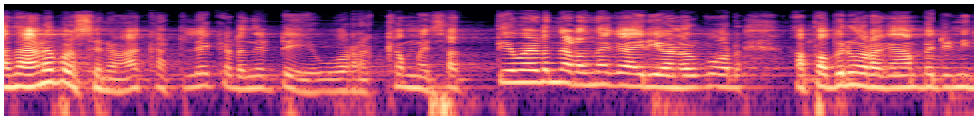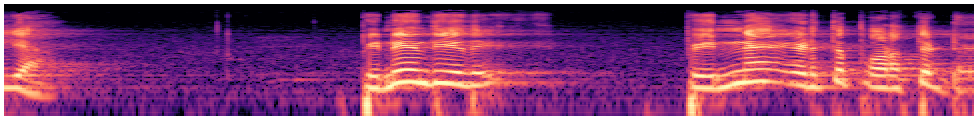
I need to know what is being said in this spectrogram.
അതാണ് പ്രശ്നം. ആ കട്ടിലെ കിടന്നിട്ട് ഉറക്കം സത്യമായിട്ട് നടന്ന കാര്യമാണ്. അവർക്ക് അപ്പാപ്പിന് ഉറങ്ങാൻ പറ്റണില്ല. പിന്നെ എന്ത് ചെയ്ത്? പിന്നെ എടുത്ത് പുറത്തിട്ട്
